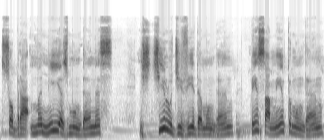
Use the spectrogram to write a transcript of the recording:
sobrar manias mundanas, estilo de vida mundano, pensamento mundano,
